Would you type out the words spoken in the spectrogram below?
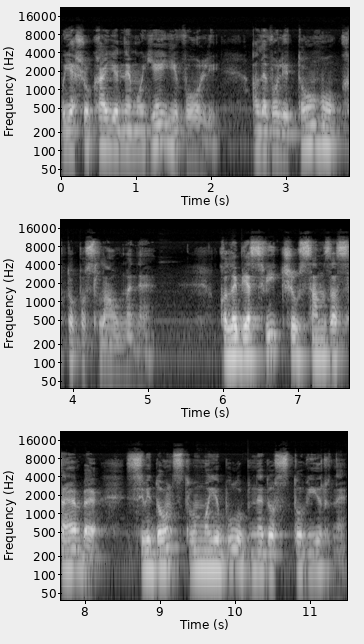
бо я шукаю не моєї волі, але волі того, хто послав мене. Коли б я свідчив сам за себе, свідоцтво моє було б недостовірне,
